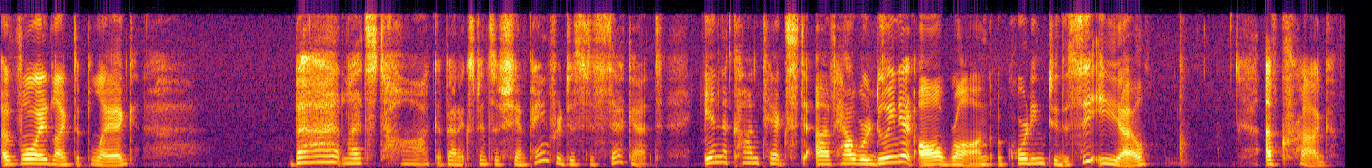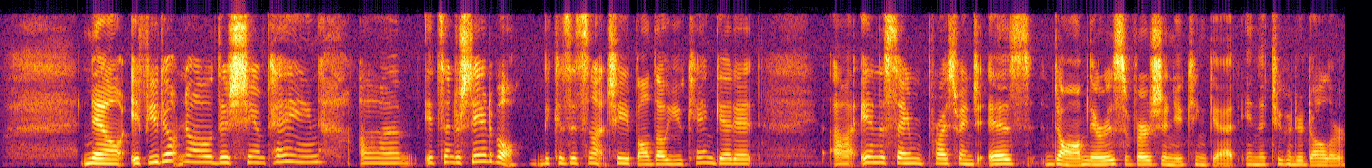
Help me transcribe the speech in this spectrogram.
avoid like the plague. But let's talk about expensive champagne for just a second in the context of how we're doing it all wrong, according to the CEO of Krug. Now, if you don't know this champagne, um, it's understandable because it's not cheap, although you can get it uh, in the same price range as Dom. There is a version you can get in the $200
